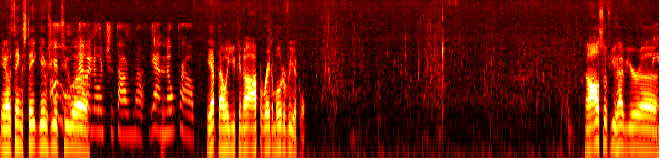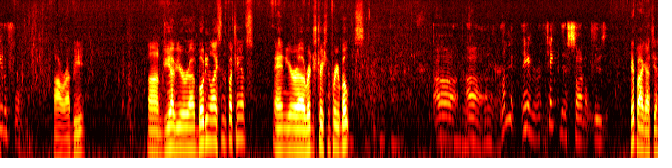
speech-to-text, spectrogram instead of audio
You know, the thing the state gives you oh, to. now Uh, I know what you're talking about. Yeah, no problem. yep, that way you can uh, operate a motor vehicle. Uh, also, if you have your. Uh, Beautiful. all right, be. Um, do you have your uh, boating license by chance? And your uh, registration for your boat? Uh, uh, let me here. Take this so I don't lose it. Yep, I got you.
